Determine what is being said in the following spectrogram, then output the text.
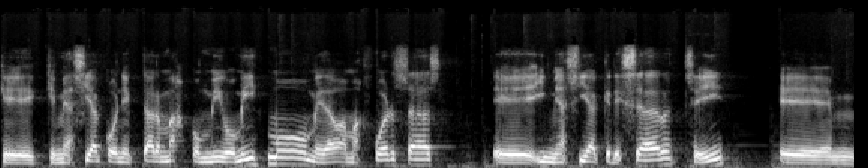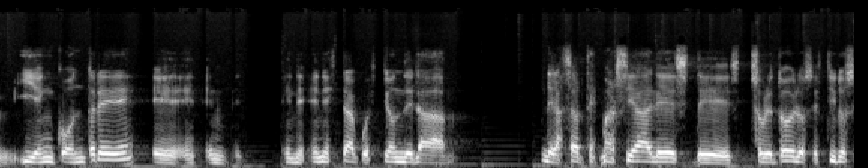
que, me hacía conectar más conmigo mismo, me daba más fuerzas eh, y me hacía crecer, ¿sí? Eh, y encontré eh, en, esta cuestión de, de las artes marciales, de, sobre todo de los estilos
